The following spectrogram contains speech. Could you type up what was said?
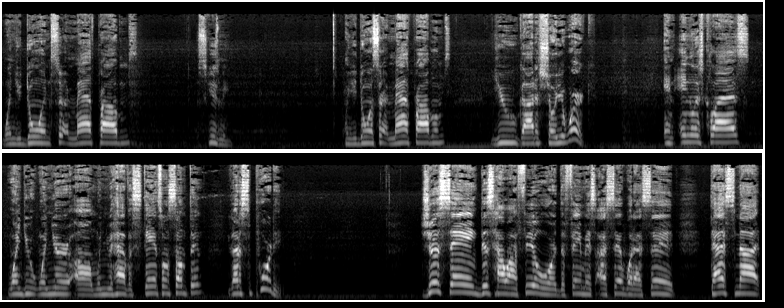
when you're doing certain math problems, excuse me, when you're doing certain math problems, you got to show your work. in English class when you when you're um, when you have a stance on something, you got to support it. Just saying this is how I feel or the famous I said what I said, that's not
